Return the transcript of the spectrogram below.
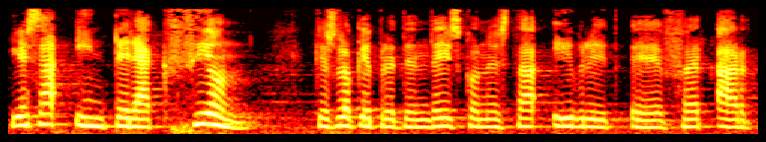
y esa interacción, que es lo que pretendéis con esta Hybrid eh, Fair Art,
